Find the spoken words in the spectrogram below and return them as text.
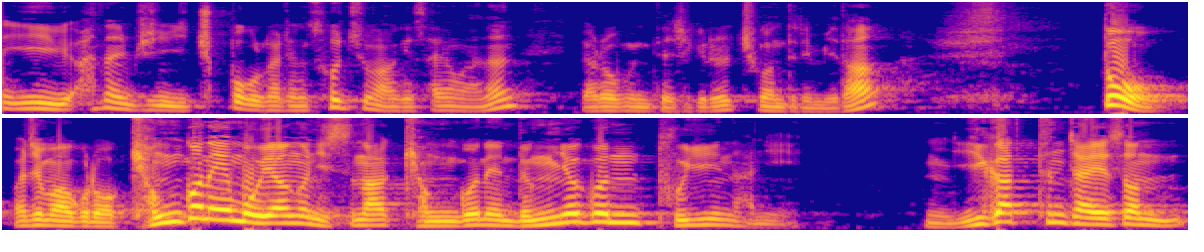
이 하나님 주신 이 축복을 가장 소중하게 사용하는 여러분 되시기를 축원드립니다. 또 마지막으로 경건의 모양은 있으나 경건의 능력은 부인하니 음, 이 같은 자에선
